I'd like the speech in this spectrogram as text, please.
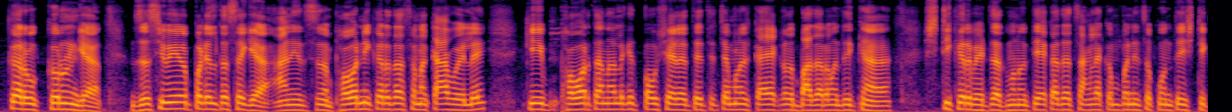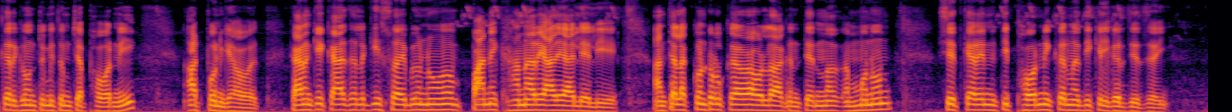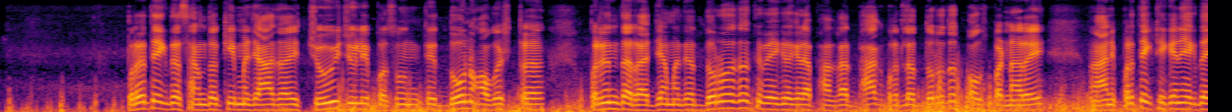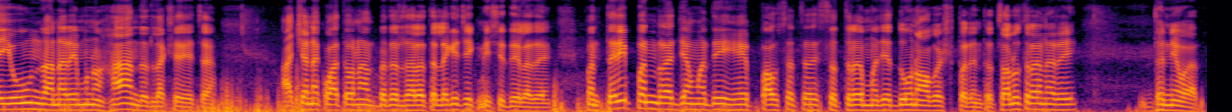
करू करून घ्या. जशी वेळ पडेल तसं घ्या. आणि स- फवारणी करत असताना काय होईल आहे की फवारताना लगेच पाऊस यायला ते त्याच्यामुळे काय एखादं बाजारामध्ये स्टिकर भेटतात म्हणून ते एखाद्या चांगल्या कंपनीचं कोणतंही स्टिकर घेऊन तुम्ही तुमच्या फवारणी आटपून घ्यावं. कारण की काय झालं की सोयाबीन पाणी खाणारी आळी आलेली आहे आणि त्याला कंट्रोल करावं लागेल. ते न म्हणून शेतकऱ्यांनी ती फवारणी करणं देखील गरजेचं आहे. परत एकदा सांगतो की म्हणजे आज आहे चोवीस जुलैपासून ते दोन ऑगस्टपर्यंत राज्यामध्ये दररोजच वेगवेगळ्या भागात भाग बदलत दररोजच पाऊस पडणार आहे. आणि प्रत्येक ठिकाणी एकदा येऊन जाणार आहे म्हणून हा अंदाज लक्षात घ्यायचा अचानक वातावरणात बदल झाला तर लगेच एक मेसेज दिला जाईल. पण तरी पण राज्यामध्ये हे पावसाचं सत्र म्हणजे दोन ऑगस्टपर्यंत चालूच राहणार आहे. धन्यवाद.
